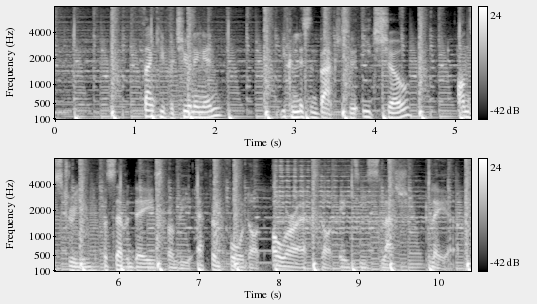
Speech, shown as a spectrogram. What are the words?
Thank you for tuning in. You can listen back to each show on stream for seven days from the fm4.orf.at slash player.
